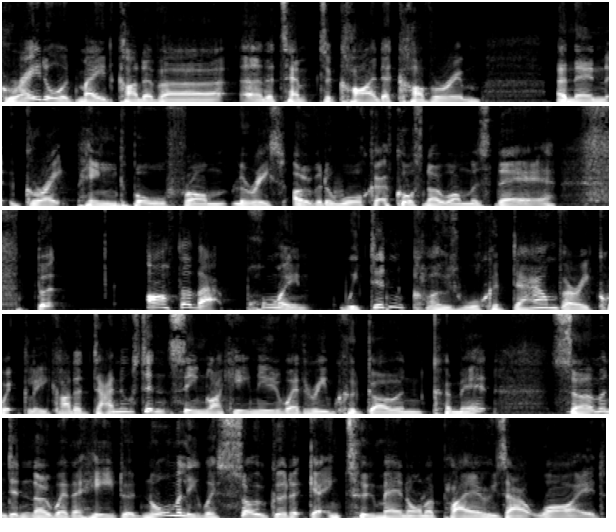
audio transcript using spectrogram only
Gradel had made kind of a, an attempt to kind of cover him, and then great pinged ball from Lloris over to Walker. Of course, no one was there, but after that point, we didn't close Walker down very quickly. Kind of Daniels didn't seem like he knew whether he could go and commit. Surman didn't know whether he did. Normally, we're so good at getting two men on a player who's out wide.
